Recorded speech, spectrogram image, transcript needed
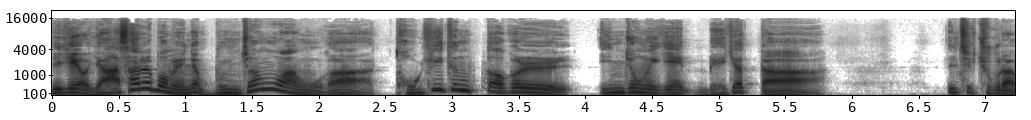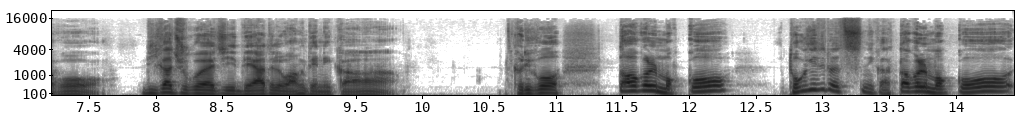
이게요, 야사를 보면요, 문정왕후가 독이 든 떡을 인종에게 먹였다. 일찍 죽으라고. 네가 죽어야지 내 아들 왕 되니까. 그리고 떡을 먹고 독이 들었으니까 떡을 먹고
